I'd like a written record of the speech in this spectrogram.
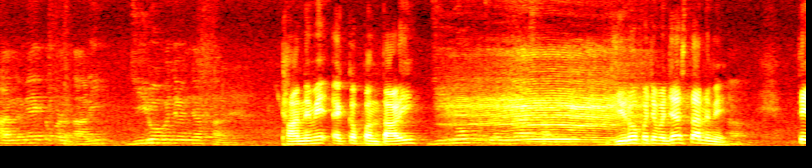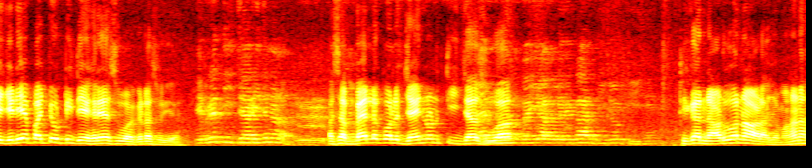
98145 055 98145 055 05597 ਹਾਂ ਤੇ ਜਿਹੜੀ ਆਪਾਂ ਝੋਟੀ ਦੇਖ ਰਹੇ ਹਾਂ ਸੂਆ ਕਿਹੜਾ ਸੂਆ ਇਹ ਵੀਰੇ ਤੀਜਾ ਰੀਜਨ ਨਾਲ ਅੱਛਾ ਬਿਲਕੁਲ ਜੈਨੂਨ ਤੀਜਾ ਸੂਆ। ਬਈ ਅਗਲੇ ਦੇ ਘਰ ਦੀ ਝੋਟੀ ਸੀ ਠੀਕ ਹੈ ਨਾੜੂਆ ਨਾਲ ਆ ਜਮਾ ਹਨਾ?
